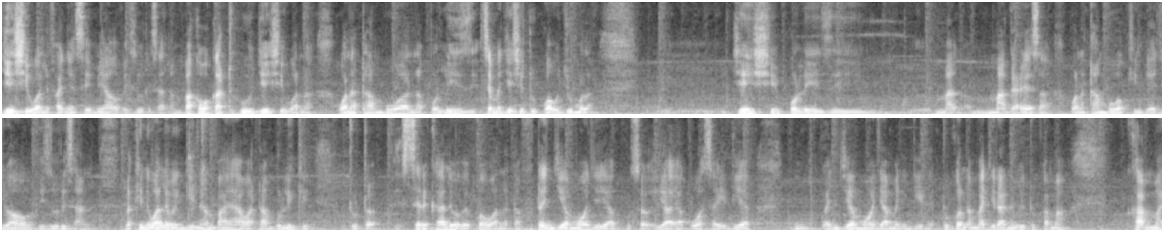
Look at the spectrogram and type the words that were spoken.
jeshi walifanya sehemu yao vizuri sana mpaka wakati huu jeshi wana, wanatambua na polisi, sema jeshi tu kwa ujumla, jeshi, polisi, ma, magereza wanatambua wakimbiaji wao vizuri sana, lakini wale wengine ambaye hawatambuliki serikali wangekuwa wanatafuta njia moja ya, kusa, ya, ya kuwasaidia kwa njia moja ama nyingine. Tuko na majirani wetu kama kama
